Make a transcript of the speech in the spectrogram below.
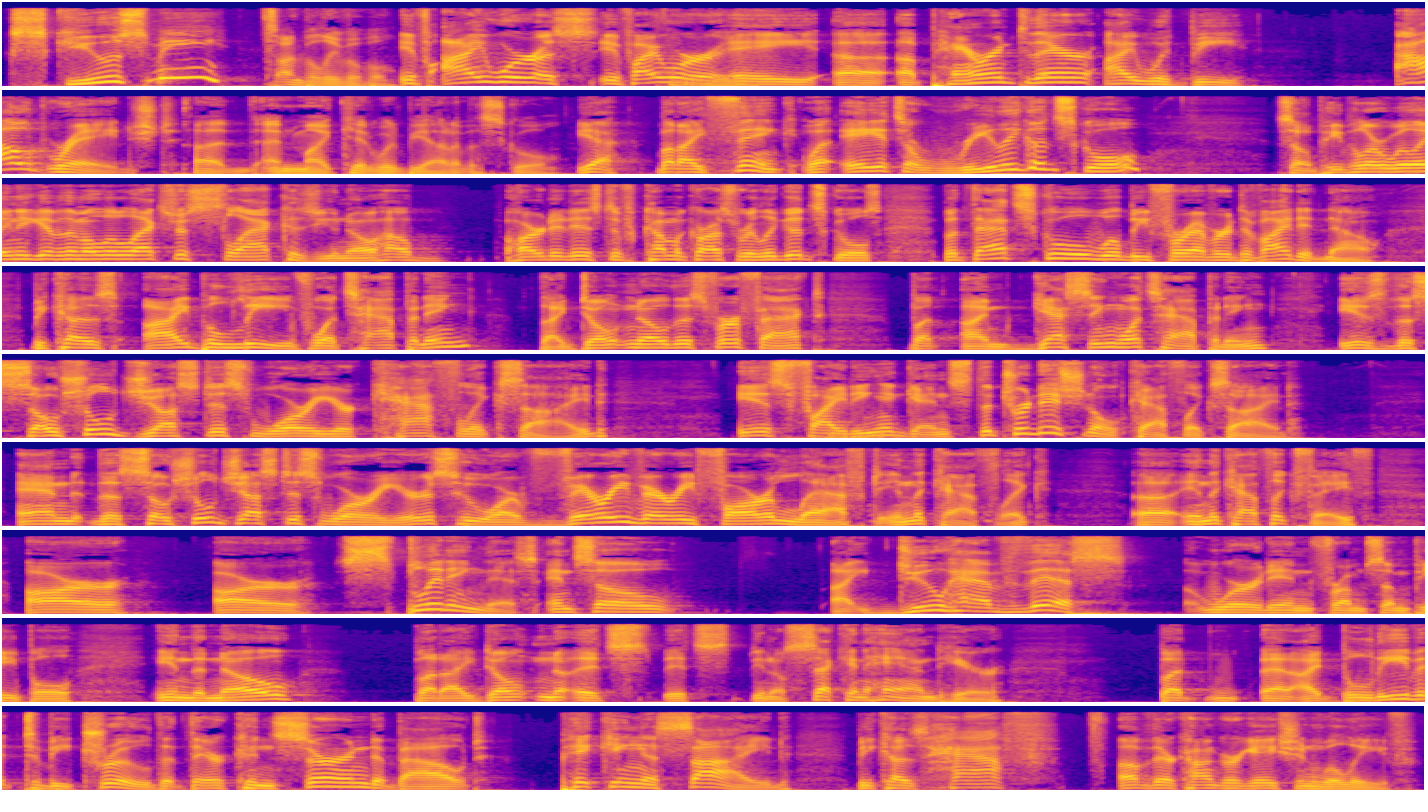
Excuse me? it's unbelievable. If I were a if I were a uh, a parent there, I would be outraged. Uh, and my kid would be out of the school. Yeah, but I think well, a it's a really good school, so people are willing to give them a little extra slack because you know how hard it is to come across really good schools. But that school will be forever divided now because I believe what's happening. I don't know this for a fact, but I'm guessing what's happening is the social justice warrior Catholic side is fighting against the traditional Catholic side. And the social justice warriors who are very very far left in the catholic uh, in the catholic faith are are splitting this. And so i do have this word in from some people in the know but i don't know. It's it's you know secondhand here but i believe it to be true that they're concerned about picking a side because half of their congregation will leave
